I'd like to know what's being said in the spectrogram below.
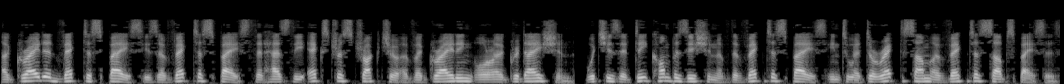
a graded vector space is a vector space that has the extra structure of a grading or a gradation, which is a decomposition of the vector space into a direct sum of vector subspaces.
